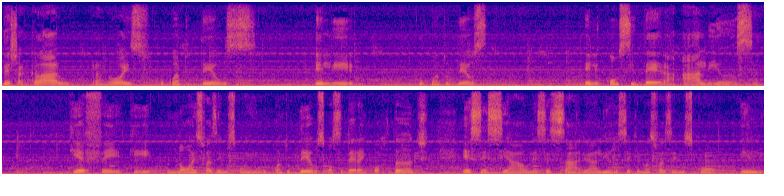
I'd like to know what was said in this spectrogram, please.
deixa claro para nós o quanto Deus ele o quanto Deus ele considera a aliança que é feita que nós fazemos com ele, o quanto Deus considera importante, essencial, necessário a aliança que nós fazemos com ele.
